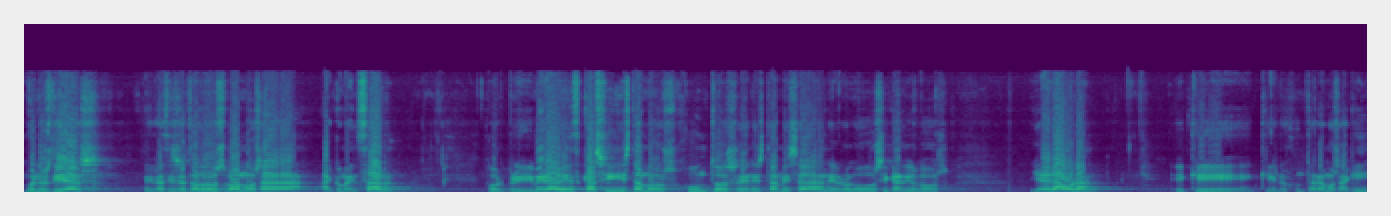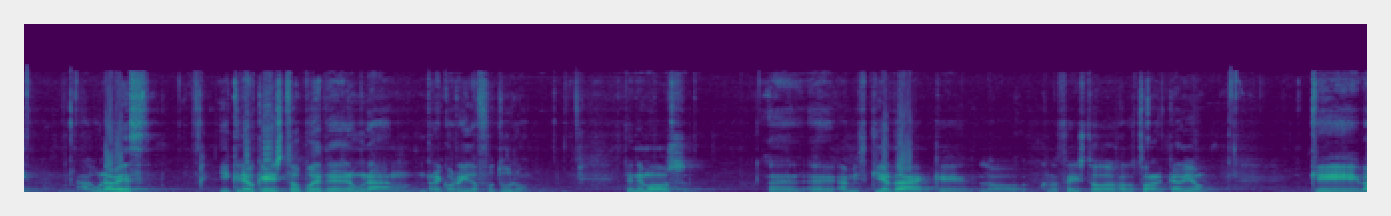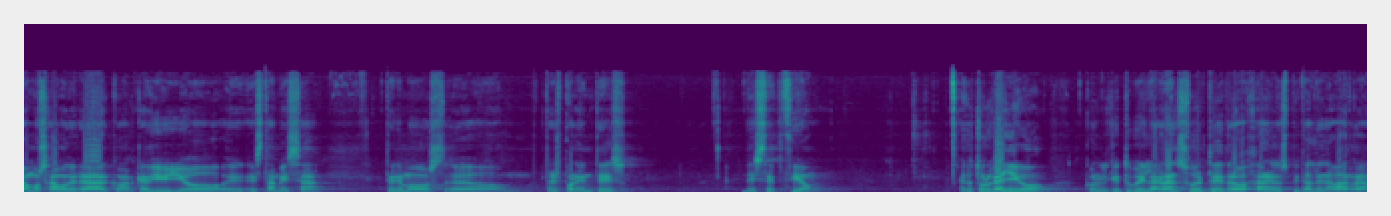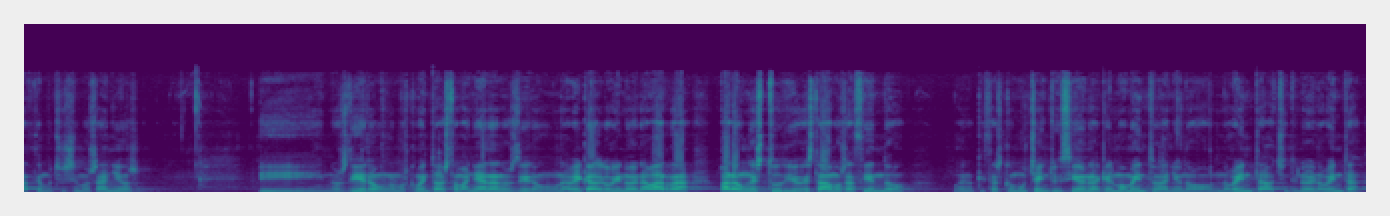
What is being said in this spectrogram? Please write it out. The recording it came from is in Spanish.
Buenos días, gracias a todos. Vamos a, comenzar. Por primera vez casi estamos juntos en esta mesa, neurólogos y cardiólogos. Ya era hora eh, que, nos juntáramos aquí, alguna vez. Y creo que esto puede tener un gran recorrido futuro. Tenemos eh, eh, a mi izquierda, que lo conocéis todos, al doctor Arcadio, que vamos a moderar con Arcadio y yo eh, esta mesa. Tenemos eh, tres ponentes de excepción. El doctor Gallego, con el que tuve la gran suerte de trabajar en el Hospital de Navarra hace muchísimos años, y nos dieron, hemos comentado esta mañana, nos dieron una beca del Gobierno de Navarra para un estudio que estábamos haciendo, bueno, quizás con mucha intuición en aquel momento, en el año 90, 89, 90, eh,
